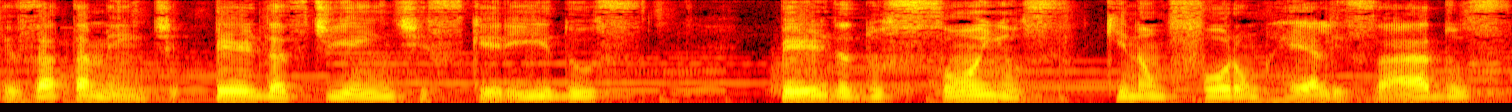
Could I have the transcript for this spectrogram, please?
Exatamente, perdas de entes queridos, perda dos sonhos que não foram realizados,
